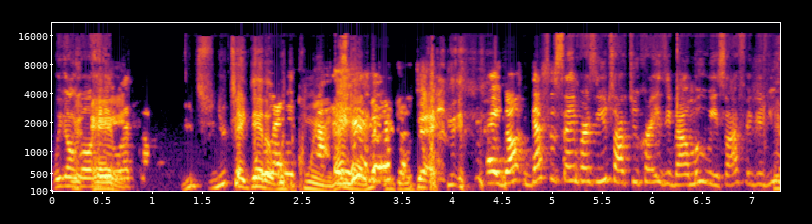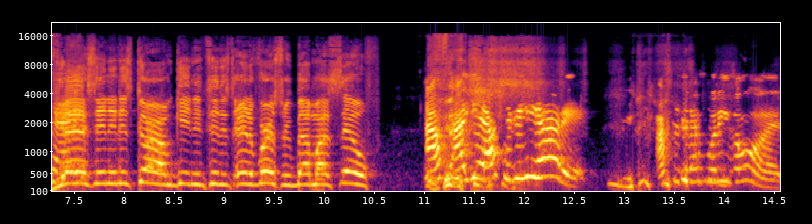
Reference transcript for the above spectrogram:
we're gonna go ahead and Hey. let. You, you take that up with the queen. I ain't got nothing to do with that. Hey, don't. That's the same person you talk too crazy about movies. So I figured you If had. your it. ass in this car, I'm getting into this anniversary by myself. I, I, yeah, I figured he had it. I figured that's what he's on.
